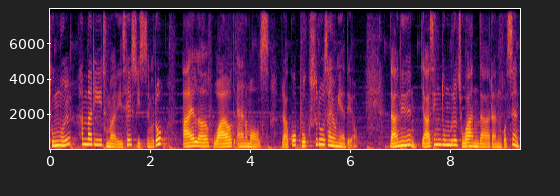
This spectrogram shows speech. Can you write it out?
동물 한 마리, 두 마리 셀 수 있으므로 I love wild animals 라고 복수로 사용해야 돼요. 나는 야생동물을 좋아한다 라는 것은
